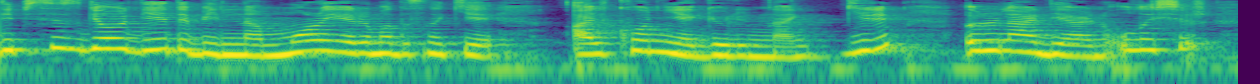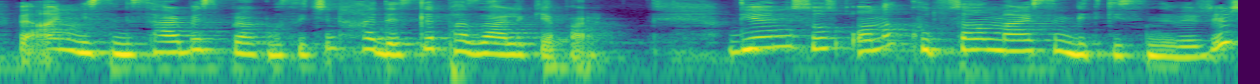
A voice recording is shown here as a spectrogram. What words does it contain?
Dipsiz Göl diye de bilinen Mora Yarımadası'ndaki Alkonya Gölü'nden girip Ölüler Diyarı'na ulaşır ve annesini serbest bırakması için Hades'le pazarlık yapar. Dionysos ona kutsal mersin bitkisini verir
